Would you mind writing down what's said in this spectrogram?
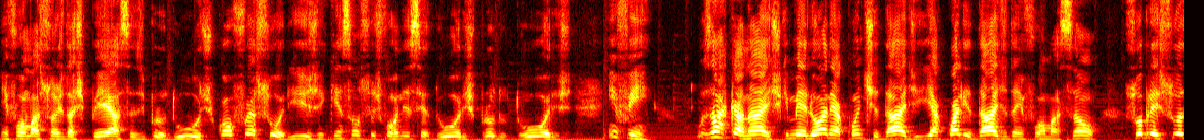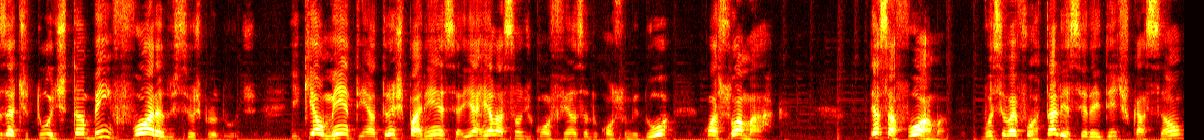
informações das peças e produtos, qual foi a sua origem, quem são seus fornecedores, produtores, enfim, usar canais que melhorem a quantidade e a qualidade da informação sobre as suas atitudes também fora dos seus produtos e que aumentem a transparência e a relação de confiança do consumidor com a sua marca. Dessa forma, você vai fortalecer a identificação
